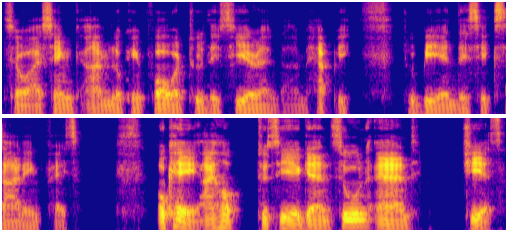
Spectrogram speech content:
so I think I'm looking forward to this year and I'm happy to be in this exciting phase. Okay, I hope to see you again soon and cheers.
